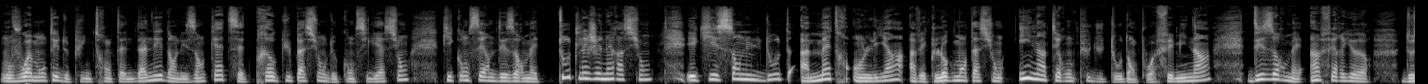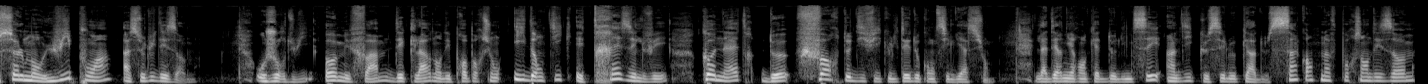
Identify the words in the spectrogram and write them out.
On voit monter depuis une trentaine d'années dans les enquêtes cette préoccupation de conciliation qui concerne désormais toutes les générations et qui est sans nul doute à mettre en lien avec l'augmentation ininterrompue du taux d'emploi féminin, désormais inférieur de seulement 8 points à celui des hommes. Aujourd'hui, hommes et femmes déclarent dans des proportions identiques et très élevées connaître de fortes difficultés de conciliation. La dernière enquête de l'INSEE indique que c'est le cas de 59% des hommes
